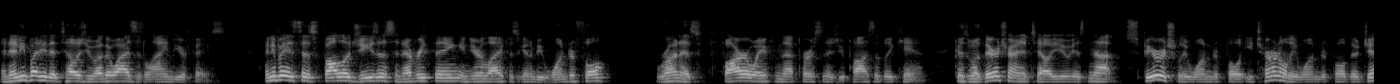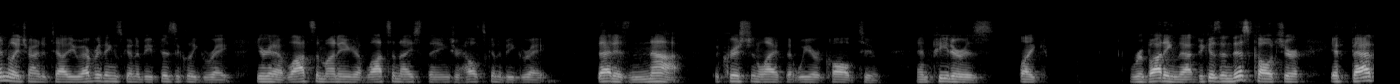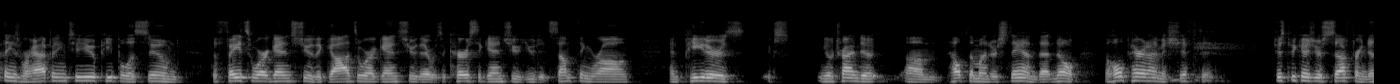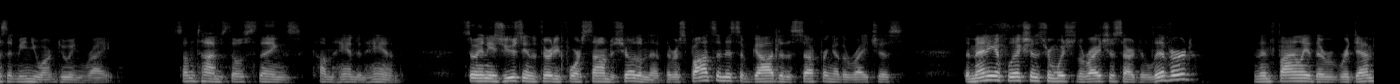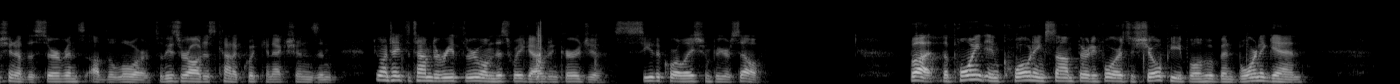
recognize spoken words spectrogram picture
And anybody that tells you otherwise is lying to your face. Anybody that says follow Jesus and everything in your life is going to be wonderful, run as far away from that person as you possibly can. Because what they're trying to tell you is not spiritually wonderful, eternally wonderful. They're generally trying to tell you everything's going to be physically great. You're going to have lots of money, you're going to have lots of nice things, your health's going to be great. That is not the Christian life that we are called to. And Peter is like rebutting that because in this culture, if bad things were happening to you, people assumed the fates were against you, the gods were against you, there was a curse against you, you did something wrong. And Peter's you know trying to um, help them understand that no, the whole paradigm has shifted. Just because you're suffering doesn't mean you aren't doing right. Sometimes those things come hand in hand. So, and he's using the 34th Psalm to show them that the responsiveness of God to the suffering of the righteous, the many afflictions from which the righteous are delivered, and then finally, the redemption of the servants of the Lord. So these are all just kind of quick connections. And if you want to take the time to read through them this week, I would encourage you. See the correlation for yourself. But the point in quoting Psalm 34 is to show people who have been born again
